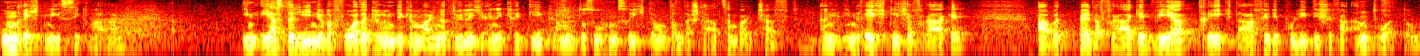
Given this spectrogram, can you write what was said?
unrechtmäßig war, in erster Linie oder vordergründig einmal natürlich eine Kritik am Untersuchungsrichter und an der Staatsanwaltschaft in rechtlicher Frage. Aber bei der Frage, wer trägt dafür die politische Verantwortung,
